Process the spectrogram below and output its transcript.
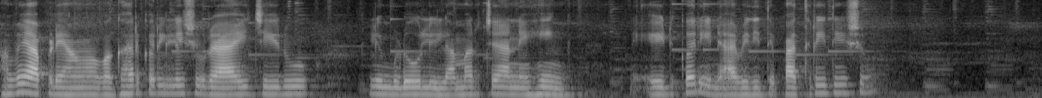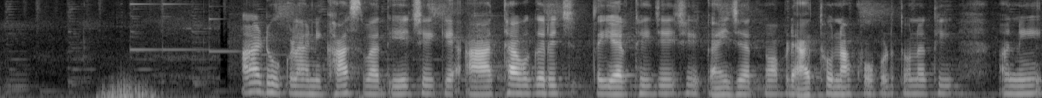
હવે આપણે આમાં વઘાર કરી લઈશું. રાઈ, જીરું, લીમડો, લીલા મરચાં અને હિંગ એડ કરીને આવી રીતે પાથરી દઈશું. આ ઢોકળાની ખાસ વાત એ છે કે આ આથા વગર જ તૈયાર થઈ જાય છે. કાંઈ જાતનો આપણે આથો નાખવો પડતો નથી અને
